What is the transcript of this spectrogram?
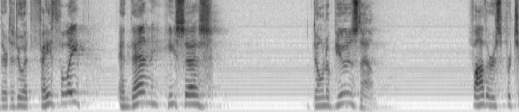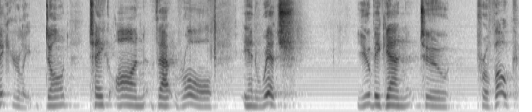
they're to do it faithfully. And then he says, don't abuse them. Fathers, particularly, don't take on that role in which you begin to provoke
